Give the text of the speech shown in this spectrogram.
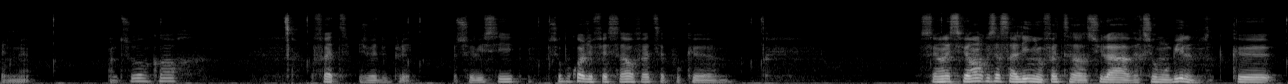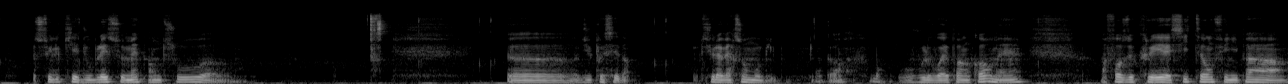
Je mets en dessous encore. En fait, je vais doubler celui-ci. C'est pourquoi je fais ça, en fait, c'est pour que... C'est en espérant que ça s'aligne, en fait, euh, sur la version mobile, que celui qui est doublé se mette en dessous... Euh, euh, du précédent sur la version mobile. D'accord? Bon, vous ne le voyez pas encore, mais à force de créer les sites, on finit par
